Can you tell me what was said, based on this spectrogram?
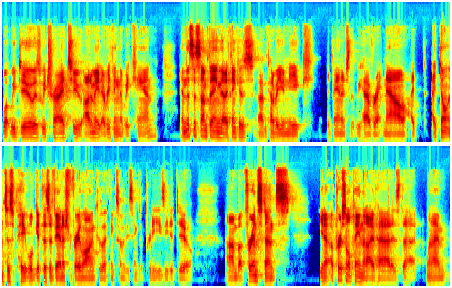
what we do is we try to automate everything that we can. And this is something that I think is um, kind of a unique advantage that we have right now. I, I don't anticipate we'll get this advantage for very long because I think some of these things are pretty easy to do. Um, but for instance, you know, a personal pain that I've had is that when I'm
